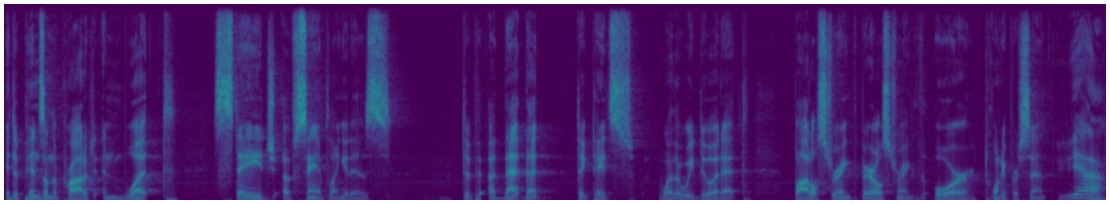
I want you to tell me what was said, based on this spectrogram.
it depends on the product and what stage of sampling it is. Dep- uh, that, that dictates whether we do it at bottle strength, barrel strength, or 20%. Yeah.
